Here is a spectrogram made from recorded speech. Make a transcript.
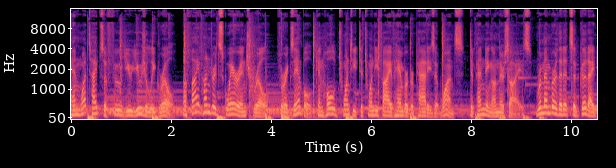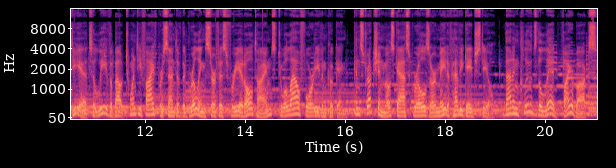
and what types of food you usually grill. A 500 square inch grill, for example, can hold 20 to 25 hamburger patties at once, depending on their size. Remember that it's a good idea to leave about 25% of the grilling surface free at all times to allow for even cooking. Construction Most gas grills are made of heavy gauge steel. That includes the lid, firebox.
